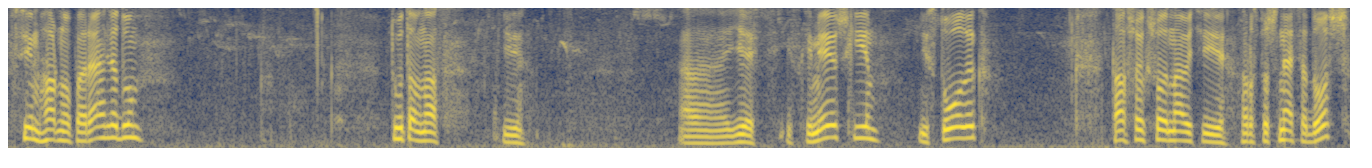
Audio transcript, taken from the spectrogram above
Всім гарного перегляду. Тут у нас і е, є і скамеєчки, і столик. Так що якщо навіть і розпочнеться дощ,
